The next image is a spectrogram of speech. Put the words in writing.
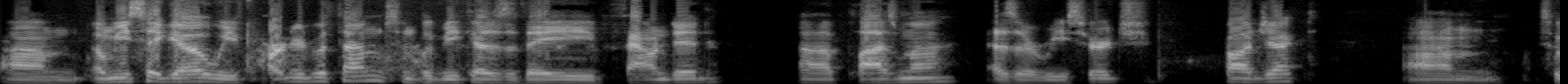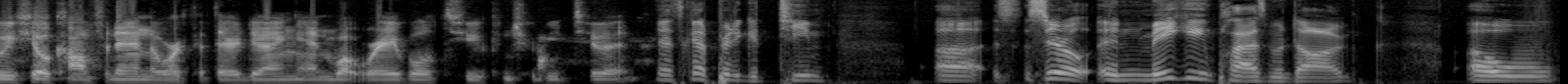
Um, OmiseGO, we've partnered with them simply because they founded uh, Plasma as a research project. Um, so we feel confident in the work that they're doing and what we're able to contribute to it. Yeah, it's got a pretty good team. Uh, Cyril, in making Plasma Dog, oh,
